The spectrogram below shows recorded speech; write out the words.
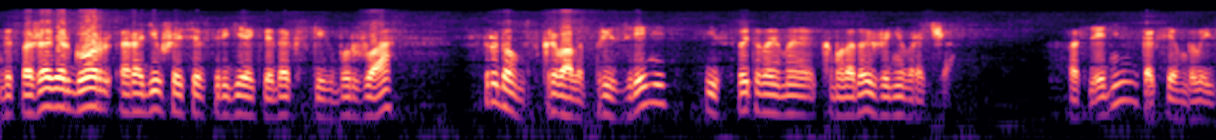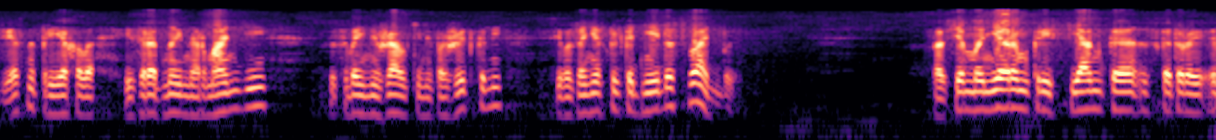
Госпожа Вергор, родившаяся в среде квебекских буржуа, с трудом скрывала презрение, испытываемое к молодой жене врача. Последняя, как всем было известно, приехала из родной Нормандии со своими жалкими пожитками всего за несколько дней до свадьбы. По всем манерам крестьянка, с которой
